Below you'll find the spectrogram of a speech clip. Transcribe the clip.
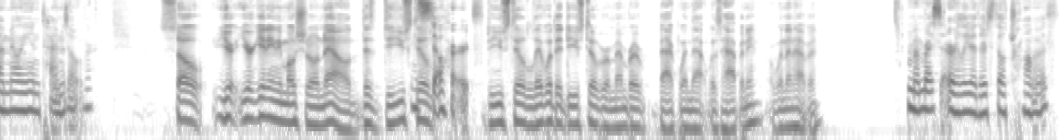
a million times over. So you're you're getting emotional now. Does, do you It still, still hurts. do you still live with it? Do you still remember back when that was happening or when that happened? Remember, I said earlier, there's still traumas.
